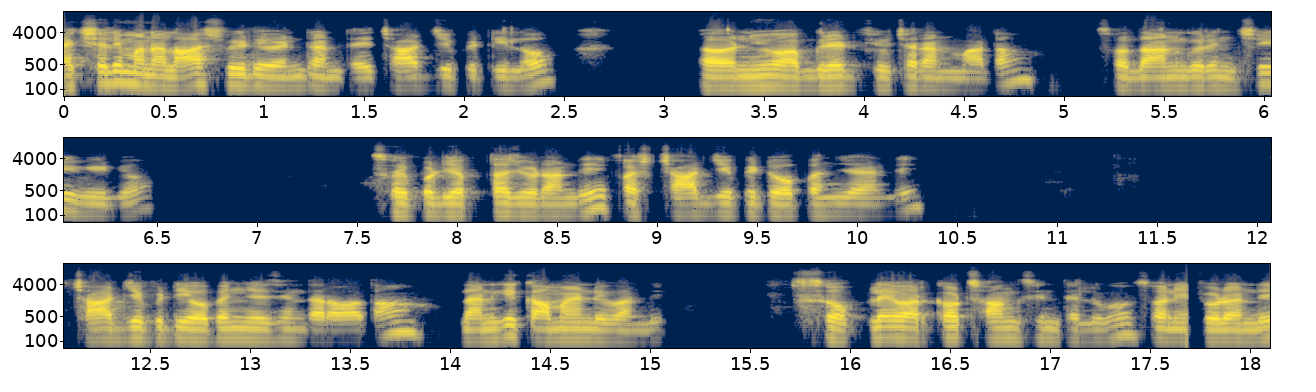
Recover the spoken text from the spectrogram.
యాక్చువల్లీ మన లాస్ట్ వీడియో ఏంటంటే చాట్ జీపీటీలో న్యూ అప్గ్రేడ్ ఫ్యూచర్ అన్నమాట. సో దాని గురించి వీడియో సో ఇప్పుడు చెప్తా చూడండి. ఫస్ట్ చార్ట్ జీపీటీ ఓపెన్ చేయండి. చార్ట్ జీపీటీ ఓపెన్ చేసిన తర్వాత దానికి కమాండ్ ఇవ్వండి. So play workout songs in Telugu. So నేను చూడండి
